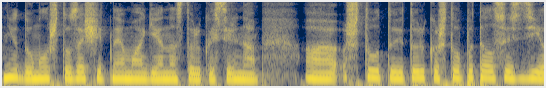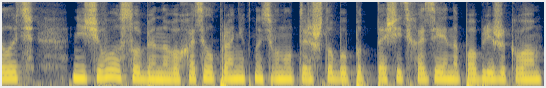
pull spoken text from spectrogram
Не думал, что защитная магия настолько сильна. А что ты только что пытался сделать? Ничего особенного, хотел проникнуть внутрь, чтобы подтащить хозяина поближе к вам.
